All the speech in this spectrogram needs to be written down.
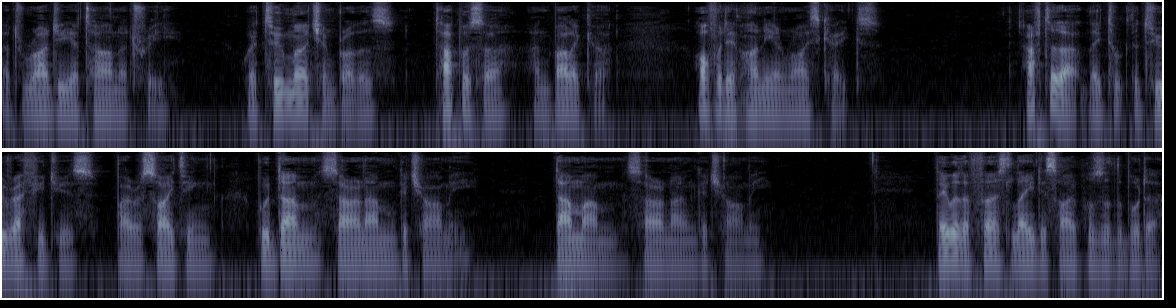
at Rajayatana tree where two merchant brothers, Tapusa and Balika, offered him honey and rice cakes. After that they took the two refuges by reciting Buddham Saranam Gacchami, Dhammam Saranam Gacchami. They were the first lay disciples of the Buddha.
